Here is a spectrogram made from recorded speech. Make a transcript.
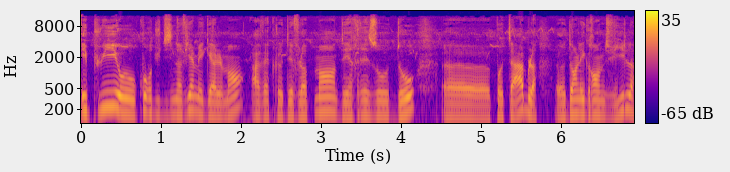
Et puis au cours du 19e également, avec le développement des réseaux d'eau potable dans les grandes villes,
